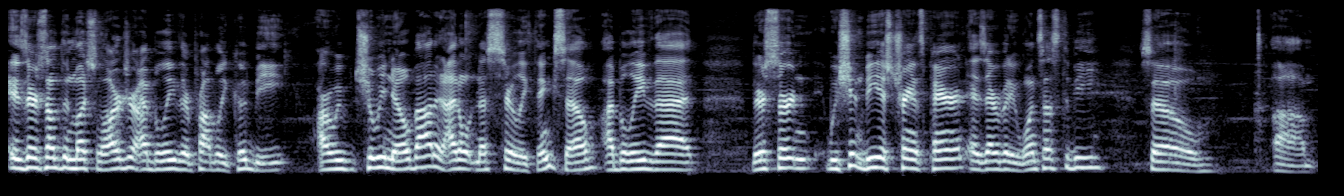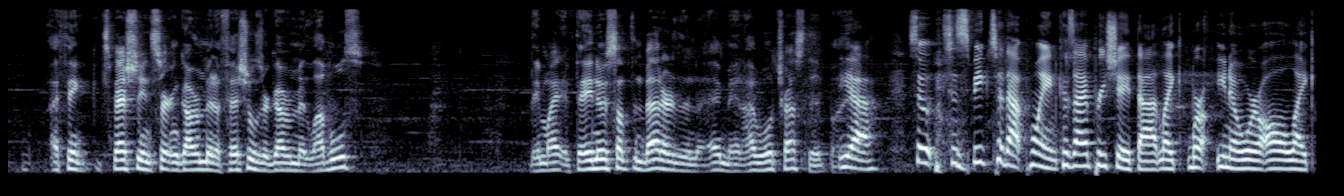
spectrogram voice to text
is there something much larger? I believe there probably could be. Are we? Should we know about it? I don't necessarily think so. I believe that there's certain we shouldn't be as transparent as everybody wants us to be. So um, I think, especially in certain government officials or government levels, they might, if they know something better, then hey, man, I will trust it. But Yeah. So to speak to that point, because I appreciate that, like we're you know we're all like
